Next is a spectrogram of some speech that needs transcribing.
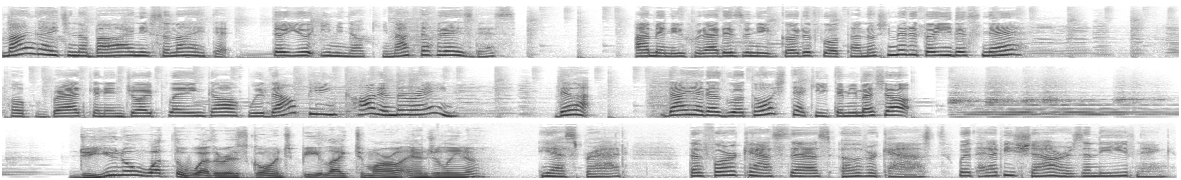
万が一の場合に備えてという意味の決まったフレーズです雨に降られずにゴルフを楽しめるといいですね Hope Brad can enjoy playing golf without being caught in the rain ではダイアログを通して聞いてみましょう Do you know what the weather is going to be like tomorrow, Angelina? Yes, Brad. The forecast says overcast with heavy showers in the evening.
